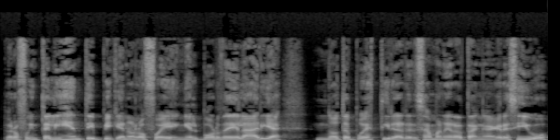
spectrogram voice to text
pero fue inteligente y Piqué no lo fue, en el borde del área no te puedes tirar de esa manera tan agresivo,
